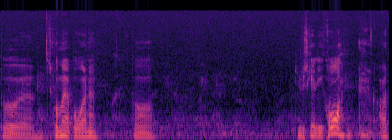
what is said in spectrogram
på øh, skummerbordene, på de forskellige kroer, og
